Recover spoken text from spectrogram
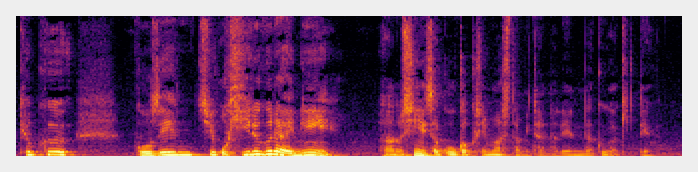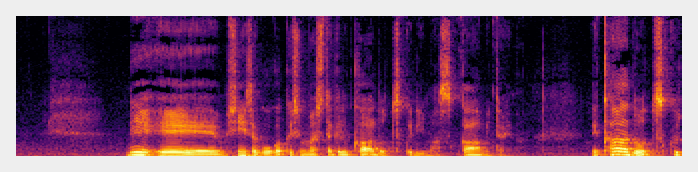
局午前中お昼ぐらいにあの審査合格しましたみたいな連絡が来て。で、えー、審査合格しましたけどカード作りますか？みたいな。でカードを作っ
